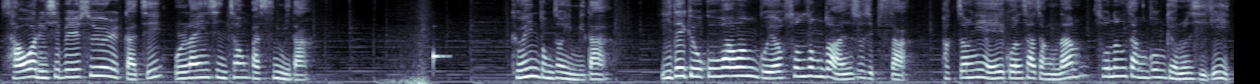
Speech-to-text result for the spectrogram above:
4월 20일 수요일까지 온라인 신청 받습니다. 교인 동정입니다. 이대교구 화원구역 손성도 안수집사 박정희 A 권사 장남 손흥상군 결혼식이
